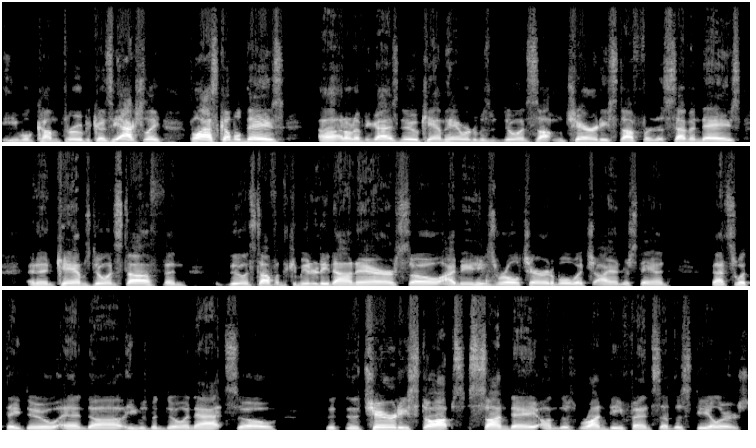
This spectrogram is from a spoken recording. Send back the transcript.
he will come through because he actually the last couple days Uh, I don't know if you guys knew Cam Hayward was doing something charity stuff for seven days, and then Cam's doing stuff and doing stuff with the community down there. So I mean, he's real charitable, which I understand. That's what they do, and uh, he's been doing that. So the, the charity stops Sunday on the run defense of the Steelers.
